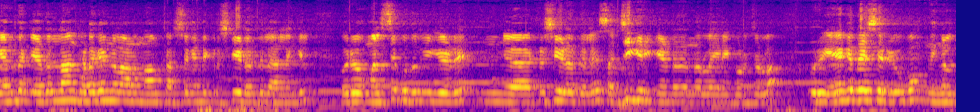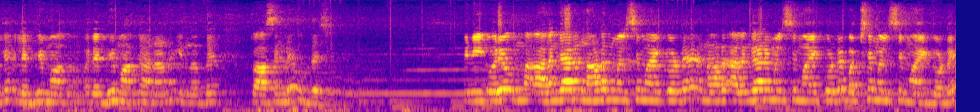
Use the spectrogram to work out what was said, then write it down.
എന്തൊക്കെ ഏതെല്ലാം ഘടകങ്ങളാണ് നാം കർഷകന്റെ കൃഷിയിടത്തിൽ അല്ലെങ്കിൽ ഒരു മത്സ്യകുതുകിയുടെ കൃഷിയിടത്തിൽ സജ്ജീകരിക്കേണ്ടത് എന്നുള്ളതിനെ കുറിച്ചുള്ള ഒരു ഏകദേശ രൂപം നിങ്ങൾക്ക് ലഭ്യമാകും ലഭ്യമാക്കാനാണ് ഇന്നത്തെ ക്ലാസിന്റെ ഉദ്ദേശം. ഇനി ഒരു അലങ്കാര നാടൻ മത്സ്യമായിക്കോട്ടെ നാടൻ അലങ്കാര മത്സ്യമായിക്കോട്ടെ ഭക്ഷ്യ മത്സ്യമായിക്കോട്ടെ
